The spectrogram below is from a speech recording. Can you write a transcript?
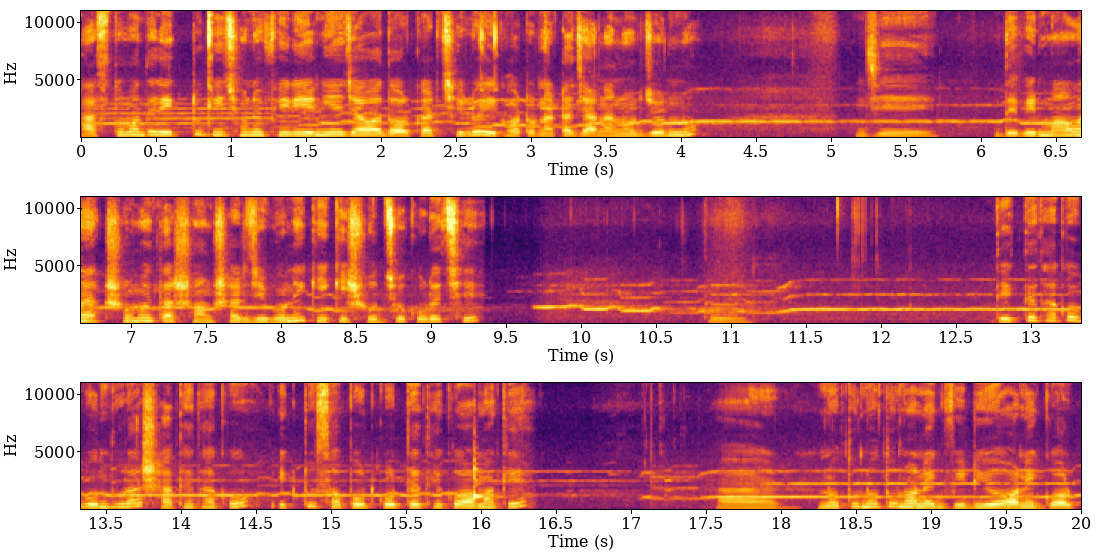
আজ তোমাদের একটু পিছনে ফিরিয়ে নিয়ে যাওয়া দরকার ছিল এই ঘটনাটা জানানোর জন্য। যে দেবীর মাও একসময় তার সংসার জীবনে কি কি সহ্য করেছে। তো দেখতে থাকো বন্ধুরা, সাথে থাকো, একটু সাপোর্ট করতে থেকো আমাকে। আর নতুন নতুন অনেক ভিডিও অনেক গল্প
